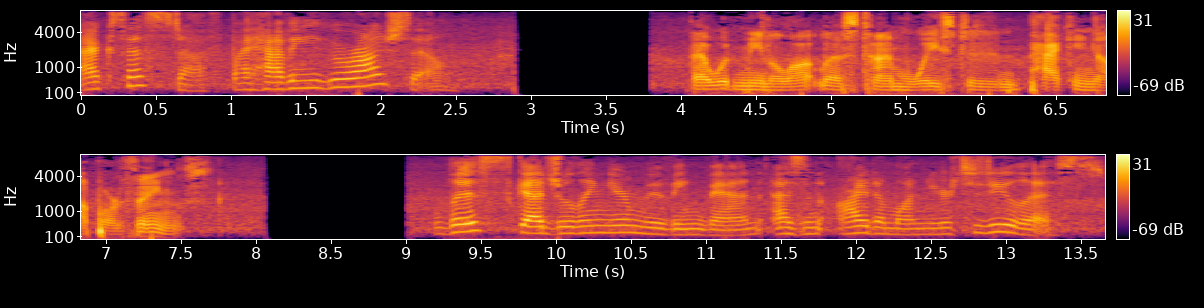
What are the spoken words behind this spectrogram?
excess stuff by having a garage sale. That would mean a lot less time wasted in packing up our things. List scheduling your moving van as an item on your to do list.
